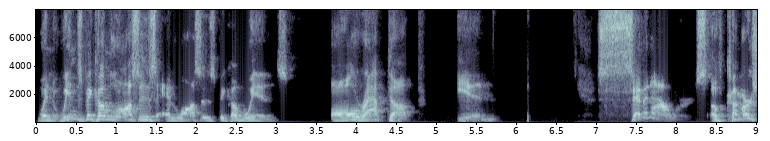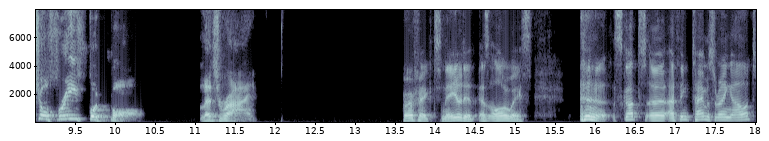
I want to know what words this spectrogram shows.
when wins become losses and losses become wins, all wrapped up in seven hours of commercial free football. Let's ride. Perfect. Nailed it, as always. Scott, uh, I think time is running out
